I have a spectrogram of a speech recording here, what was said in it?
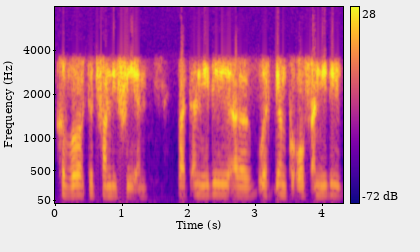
geword het van die VN wat in hierdie uh, oordeenk of in hierdie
